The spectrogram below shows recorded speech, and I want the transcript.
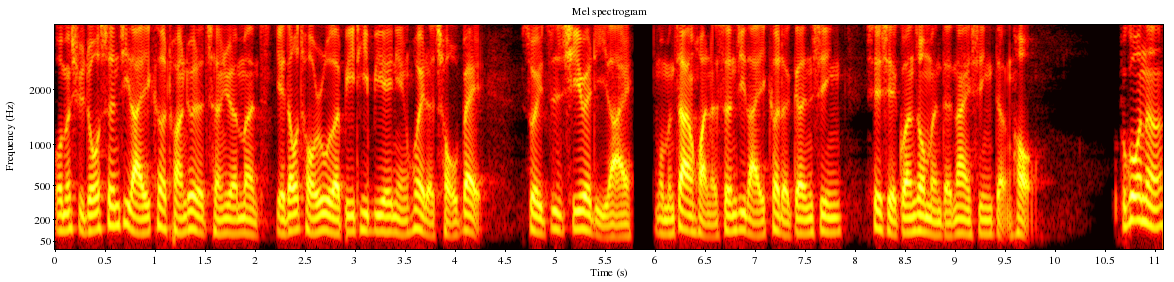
我们许多生计来一课团队的成员们也都投入了 BTBA 年会的筹备，所以自七月底来，我们暂缓了生计来一课的更新。谢谢观众们的耐心等候。不过呢，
